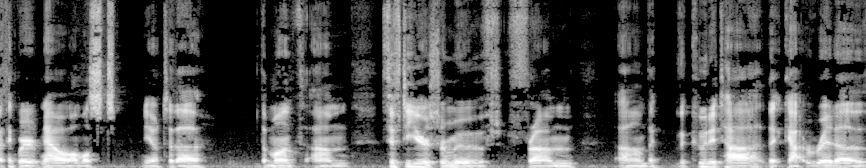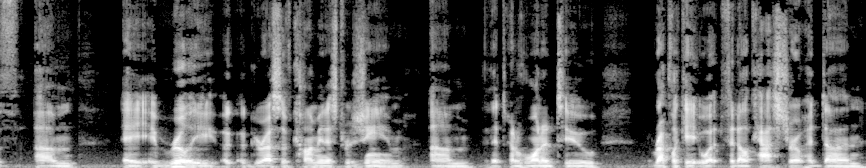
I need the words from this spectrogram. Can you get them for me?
I think we're now almost you know to the the month um, fifty years removed from um, the, the coup d'état that got rid of um, a, a really aggressive communist regime um, that kind of wanted to replicate what Fidel Castro had done.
